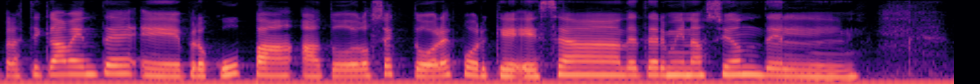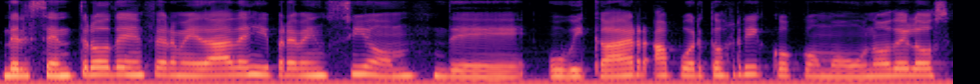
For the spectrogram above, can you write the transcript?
prácticamente preocupa a todos los sectores porque esa determinación del del Centro de Enfermedades y Prevención de ubicar a Puerto Rico como uno de los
